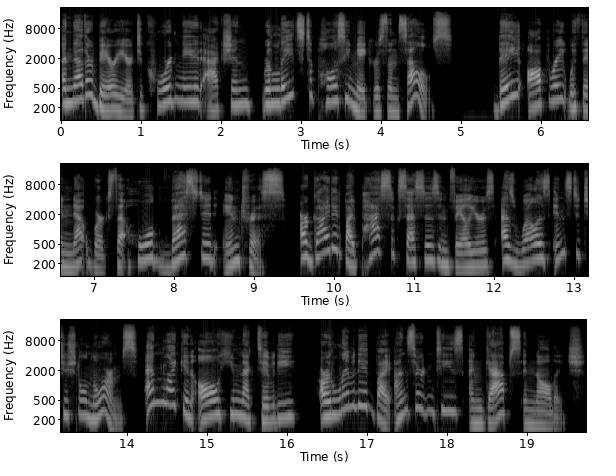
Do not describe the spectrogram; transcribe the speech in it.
Another barrier to coordinated action relates to policymakers themselves. They operate within networks that hold vested interests, are guided by past successes and failures as well as institutional norms, and like in all human activity, are limited by uncertainties and gaps in knowledge.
